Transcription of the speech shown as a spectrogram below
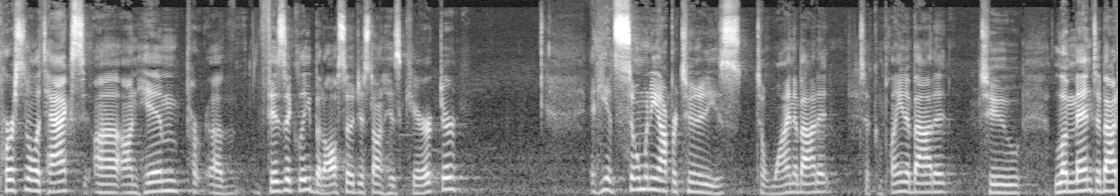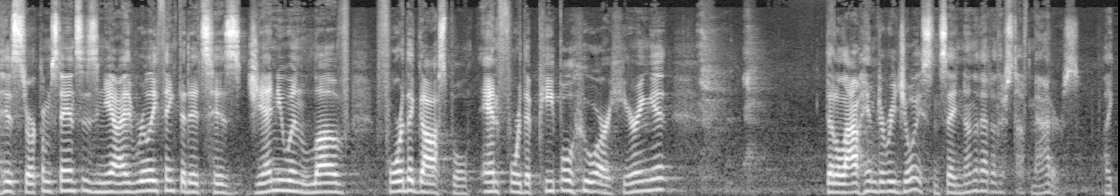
personal attacks uh, on him uh, physically, but also just on his character. And he had so many opportunities to whine about it, to complain about it, to lament about his circumstances. And yet, I really think that it's his genuine love for the gospel and for the people who are hearing it that allow him to rejoice and say, none of that other stuff matters. Like,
